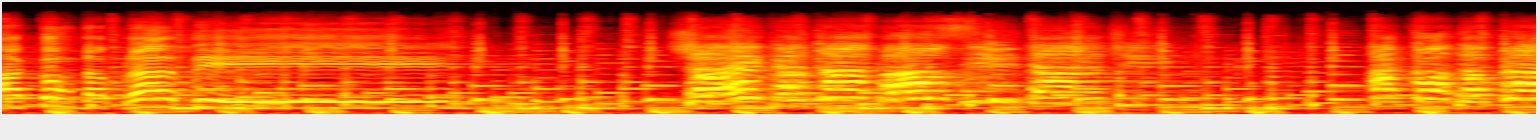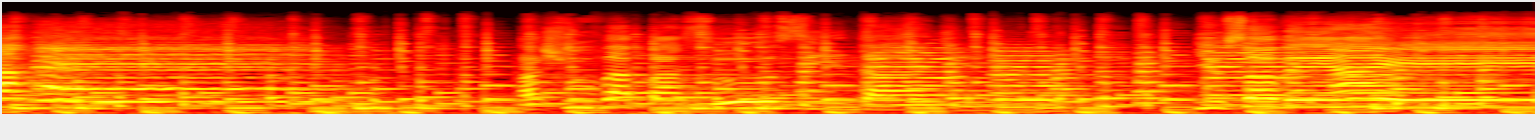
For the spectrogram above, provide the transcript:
acorda pra ver. Já é carnaval, A chuva passou, cidade, e o sol vem aí.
